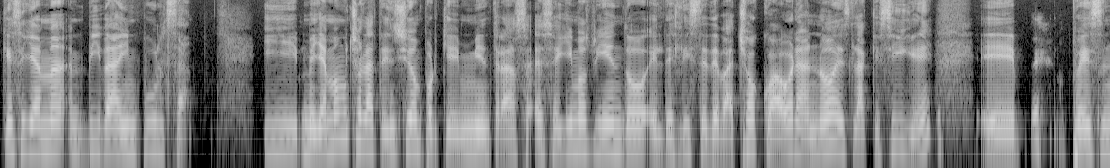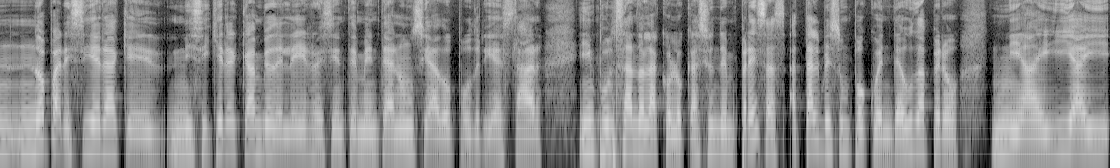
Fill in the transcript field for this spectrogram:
que se llama Viva Impulsa. Y me llama mucho la atención porque mientras eh, seguimos viendo el desliste de Bachoco ahora, ¿no? Es la que sigue, eh, pues no pareciera que ni siquiera el cambio de ley recientemente anunciado podría estar impulsando la colocación de empresas, a tal vez un poco en deuda, pero ni ahí hay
